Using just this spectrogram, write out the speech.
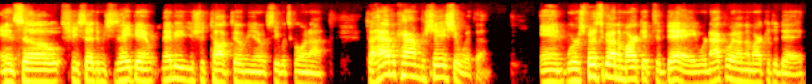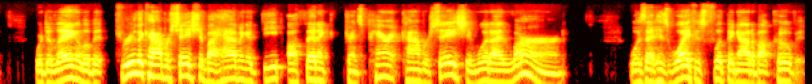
And so she said to me, she said, Hey, Dan, maybe you should talk to him, you know, see what's going on. So I have a conversation with him and we're supposed to go on the market today. We're not going on the market today. We're delaying a little bit through the conversation by having a deep, authentic, transparent conversation. What I learned was that his wife is flipping out about COVID.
